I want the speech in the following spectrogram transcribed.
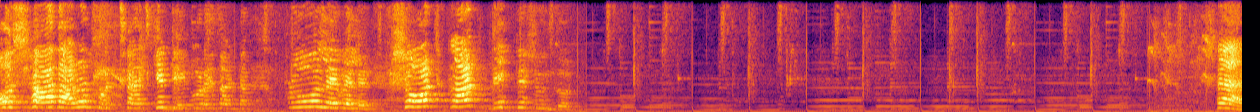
অসাধারণ হচ্ছে আজকে ডেকোরেশনটা প্রো লেভেলের শর্টকাট দেখতে সুন্দর। হ্যাঁ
